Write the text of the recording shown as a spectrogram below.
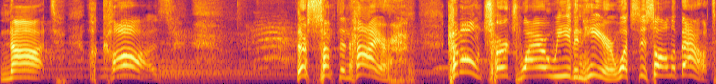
not a cause? There's something higher. Come on, church, why are we even here? What's this all about?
